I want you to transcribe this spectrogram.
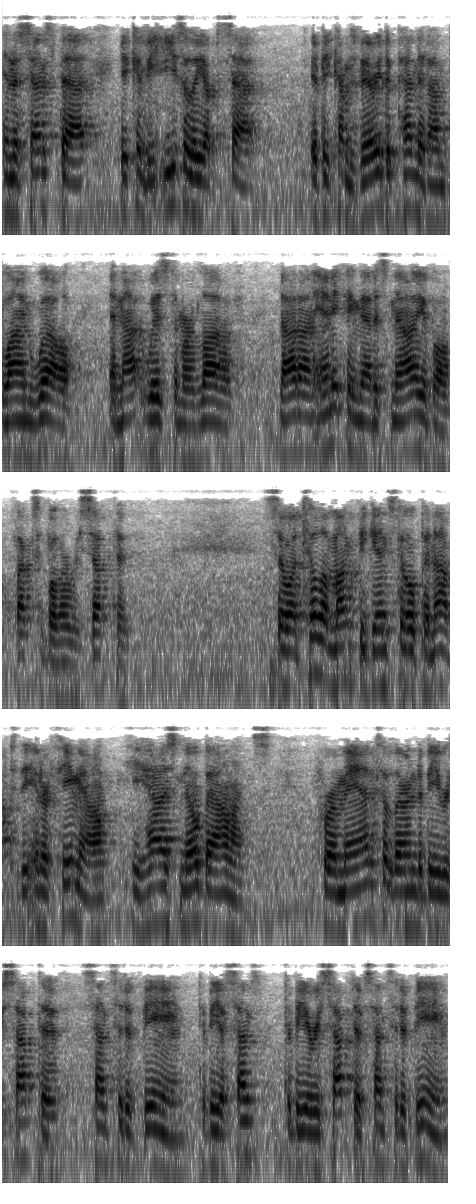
in the sense that it can be easily upset. It becomes very dependent on blind will and not wisdom or love, not on anything that is malleable, flexible, or receptive. So until a monk begins to open up to the inner female, he has no balance. For a man to learn to be receptive, sensitive being, to be a sens- to be a receptive, sensitive being,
